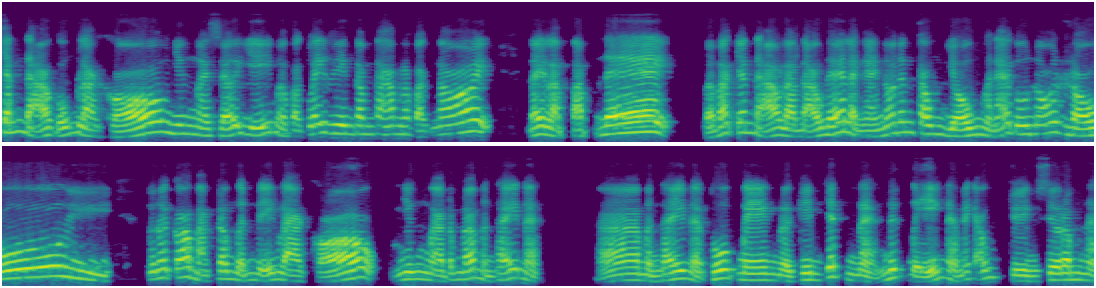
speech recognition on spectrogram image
chánh đạo cũng là khổ, nhưng mà sở dĩ mà Phật lấy riêng tâm tham là Phật nói, đây là tập đê và bác chánh đạo là đạo đế là ngài nói đến công dụng hồi nãy tôi nói rồi. Tôi nói có mặt trong bệnh viện là khổ nhưng mà trong đó mình thấy nè à, mình thấy là thuốc men rồi kim chích nè nước biển nè mấy cái ống truyền serum nè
